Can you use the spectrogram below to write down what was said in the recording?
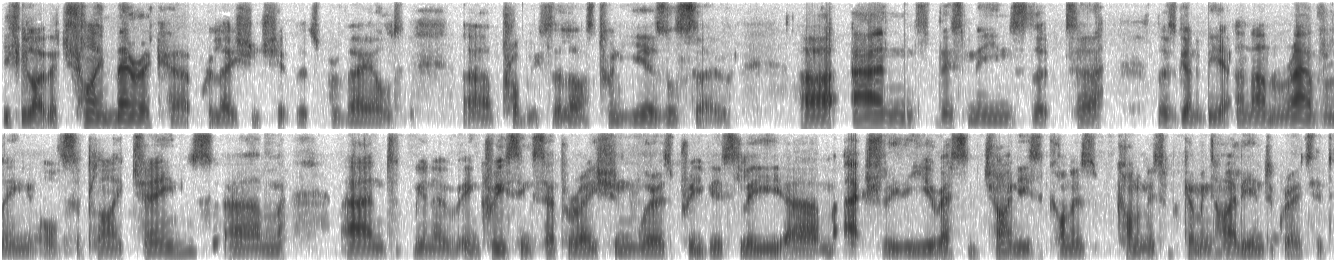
if you like, the Chimerica relationship that's prevailed uh, probably for the last 20 years or so. Uh, and this means that uh, there's going to be an unraveling of supply chains um, and you know increasing separation, whereas previously um, actually the US and Chinese economies, economies becoming highly integrated.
